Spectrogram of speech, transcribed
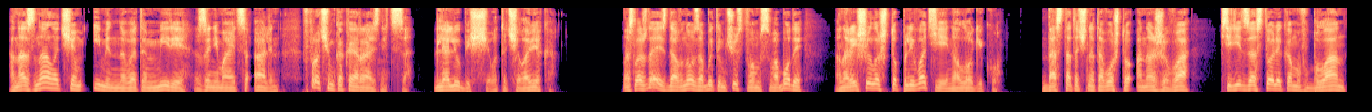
она знала, чем именно в этом мире занимается Ален. Впрочем, какая разница для любящего-то человека? Наслаждаясь давно забытым чувством свободы, она решила, что плевать ей на логику. Достаточно того, что она жива, сидит за столиком в блан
